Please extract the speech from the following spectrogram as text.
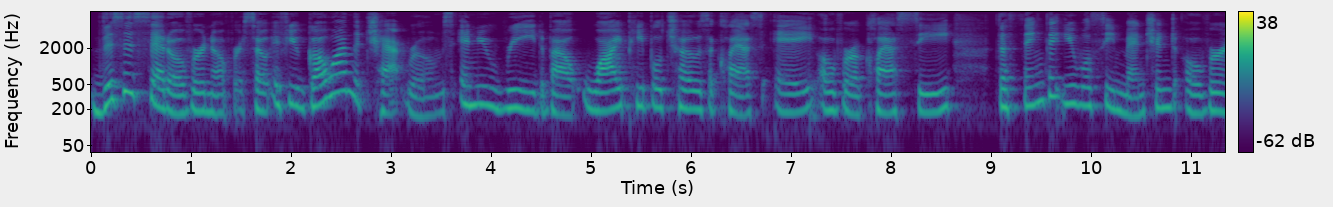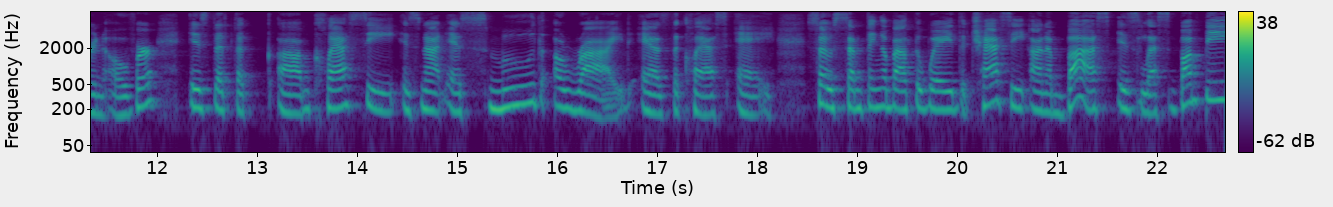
This is said over and over. So if you go on the chat rooms and you read about why people chose a class A over a class C, the thing that you will see mentioned over and over is that the um, Class C is not as smooth a ride as the Class A. So, something about the way the chassis on a bus is less bumpy,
